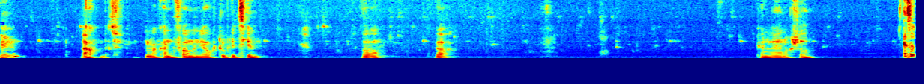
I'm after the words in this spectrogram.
Hm? Ach, man kann Formen ja auch duplizieren. Aber, ja. Können wir ja noch schauen. Also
